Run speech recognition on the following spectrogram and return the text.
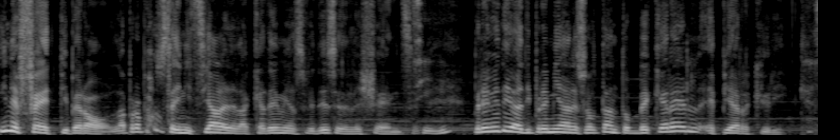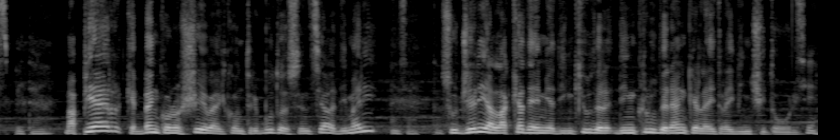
In effetti, però, la proposta iniziale dell'Accademia svedese delle scienze Sì? prevedeva di premiare soltanto Becquerel e Pierre Curie. Caspita. Ma Pierre, che ben conosceva il contributo essenziale di Marie, Esatto. suggerì all'Accademia di includere, di includere anche lei tra i vincitori. Sì.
